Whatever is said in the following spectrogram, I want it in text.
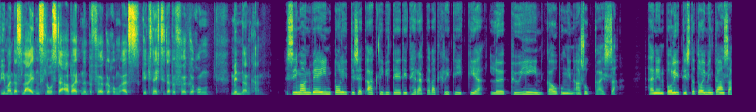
wie man das Leidenslos der arbeitenden Bevölkerung als geknechteter Bevölkerung mindern kann. Simon Vein poliittiset aktiviteetit herättävät kritiikkiä Le Puyin kaupungin asukkaissa. Hänen poliittista toimintaansa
